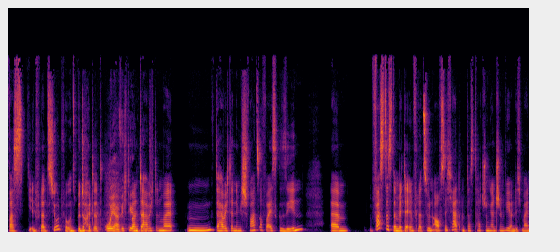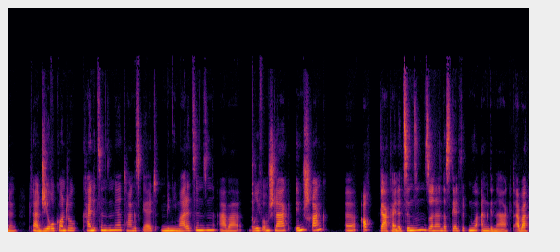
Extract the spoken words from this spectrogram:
was die Inflation für uns bedeutet. Oh ja, wichtig. Und da habe ich dann mal, mh, da habe ich dann nämlich schwarz auf weiß gesehen, ähm, was das dann mit der Inflation auf sich hat und das tat schon ganz schön weh. Und ich meine, Klar, Girokonto keine Zinsen mehr, Tagesgeld minimale Zinsen, aber Briefumschlag im Schrank äh, auch gar keine Zinsen, sondern das Geld wird nur angenagt. Aber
